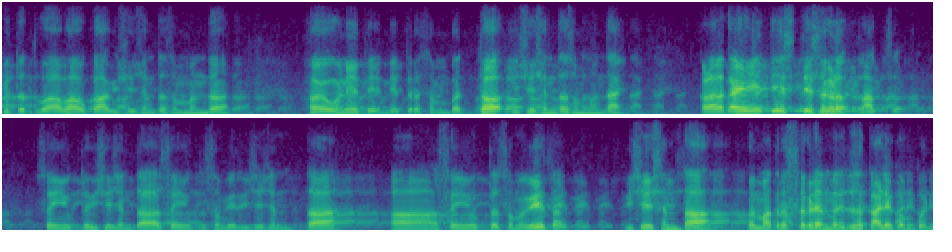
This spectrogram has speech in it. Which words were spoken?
पितत्वा भाव का विशेषणता संबंध है होणे ते नेत्र संबद्ध विशेषणता संबंध आहे. कळालं का हे? तेच ते सगळं मागचं. संयुक्त विशेषणता संयुक्त समवेत विशेषणता संयुक्त समवेत विशेषणता पण मात्र सगळ्यांमध्ये जसं काळे कंपनी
